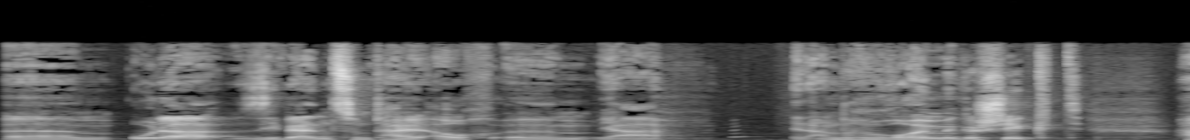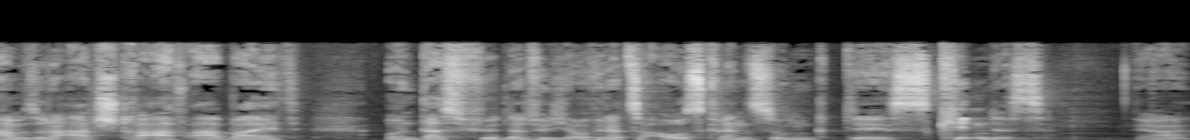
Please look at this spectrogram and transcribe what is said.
Ähm, oder sie werden zum Teil auch ähm, ja in andere Räume geschickt, haben so eine Art Strafarbeit. Und das führt natürlich auch wieder zur Ausgrenzung des Kindes. Ja,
